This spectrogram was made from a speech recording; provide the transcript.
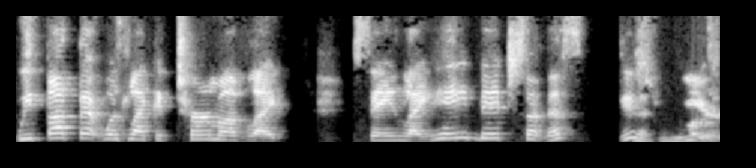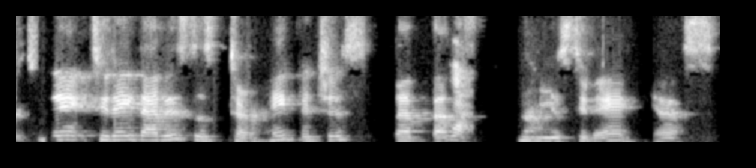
we thought that was like a term of like saying like hey bitch so that's this weird Today, today that is the term. Hey, bitches. That that's Yeah. used today. Yes.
